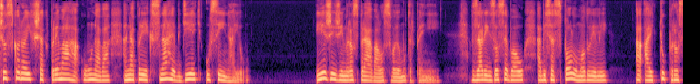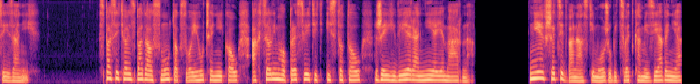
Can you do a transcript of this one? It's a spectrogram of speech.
Čoskoro ich však premáha únava a napriek snahe bdieť usínajú. Ježiš im rozprával o svojom utrpení. Vzali ich so sebou, aby sa spolu modlili a aj tu prosí za nich. Spasiteľ zbadal smútok svojich učeníkov a chcel im ho presvietiť istotou, že ich viera nie je márna. Nie všetci dvanácti môžu byť svetkami zjavenia,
